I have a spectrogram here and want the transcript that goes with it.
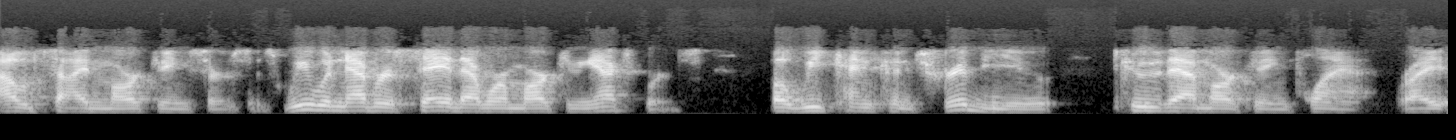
outside marketing services. We would never say that we're marketing experts, but we can contribute to that marketing plan, right?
